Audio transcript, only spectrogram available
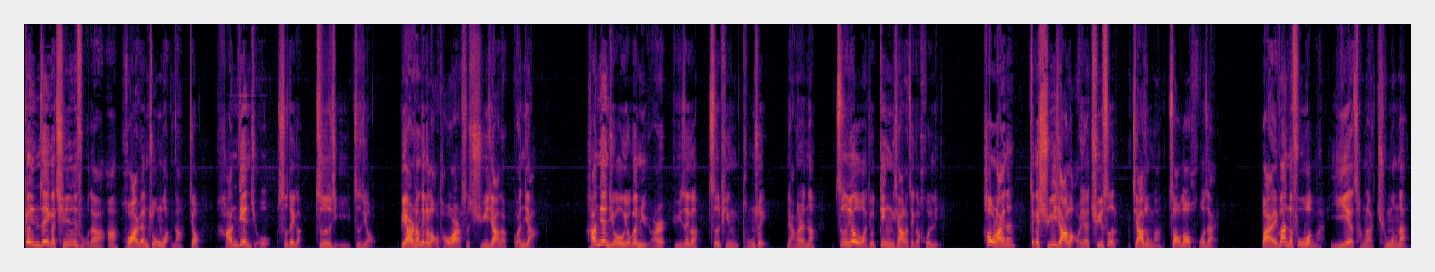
跟这个秦府的啊花园总管呐叫韩殿九是这个知己之交。边上这个老头啊是徐家的管家，韩殿九有个女儿与这个志平同岁，两个人呢自幼啊就定下了这个婚礼。后来呢？这个徐家老爷去世了，家中啊遭到火灾，百万的富翁啊一夜成了穷光蛋。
